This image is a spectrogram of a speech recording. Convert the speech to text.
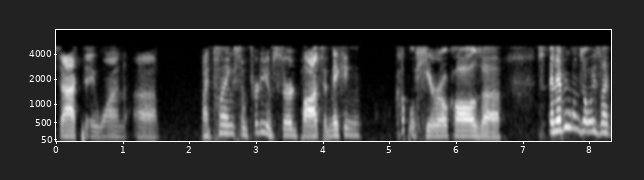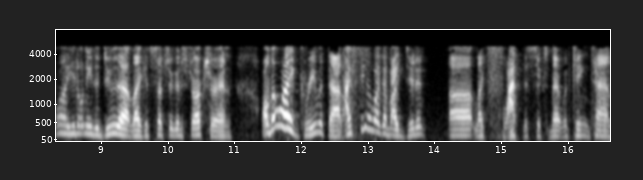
stack day one uh by playing some pretty absurd pots and making a couple hero calls uh and everyone's always like well you don't need to do that like it's such a good structure and although i agree with that i feel like if i didn't uh like flat the six bet with king ten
